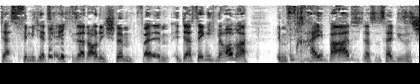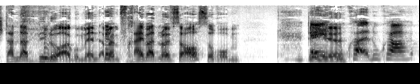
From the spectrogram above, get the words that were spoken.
das finde ich jetzt ehrlich gesagt auch nicht schlimm, weil im, das denke ich mir auch mal. Im Freibad, das ist halt dieses Standard-Billo-Argument, aber im Freibad läufst du auch so rum. Ey, Dinge. Luca, Luca,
